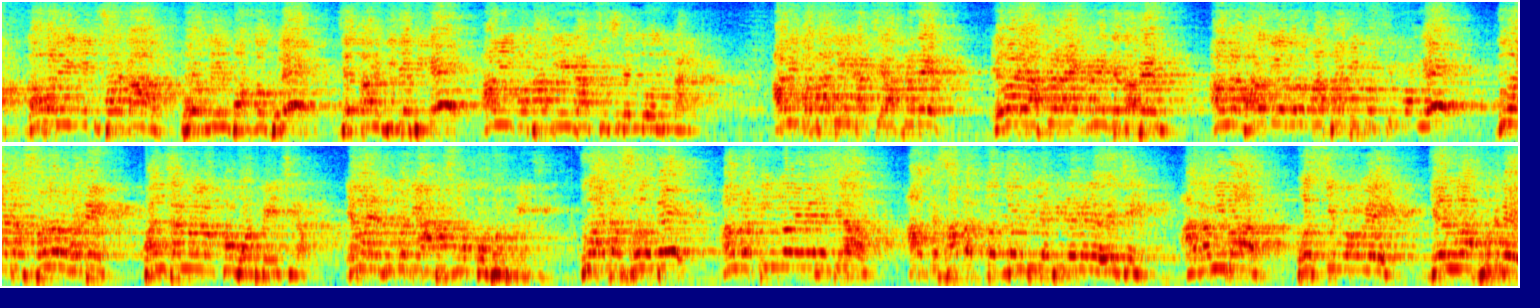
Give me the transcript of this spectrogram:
অধিকারী। আমি কথা দিয়ে যাচ্ছি আপনাদের। এবারে আপনারা এখানে জেতাবেন আমরা ভারতীয় জনতা পার্টি পশ্চিমবঙ্গে দু হাজার ষোলোর ভোটে পঞ্চান্ন লক্ষ ভোট পেয়েছিলাম। এবারে দু কোটি আঠাশ লক্ষ ভোট পেয়েছি। দু হাজার ষোলোতে আমরা তিনজন এমএলএ আজকে সাতাত্তর জন বিজেপি এমএলএ হয়েছে। আগামীবার পশ্চিমবঙ্গে গেরুয়া ফুটবে।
